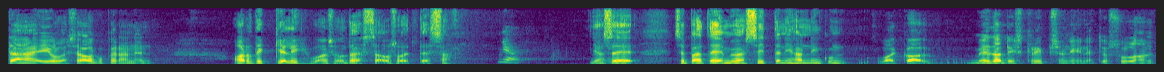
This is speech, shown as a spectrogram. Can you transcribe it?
tämä ei ole se alkuperäinen artikkeli, vaan se on tässä osoitteessa. Joo. Ja se, se pätee myös sitten ihan niin kuin vaikka metadescriptioniin, että jos sulla on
